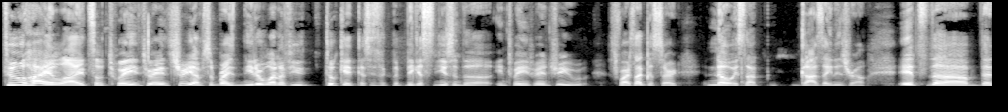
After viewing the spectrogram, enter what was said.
two highlights of 2023. I'm surprised neither one of you took it because it's like the biggest news in the in 2023 as far as I'm concerned. No, it's not Gaza and Israel. It's the the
